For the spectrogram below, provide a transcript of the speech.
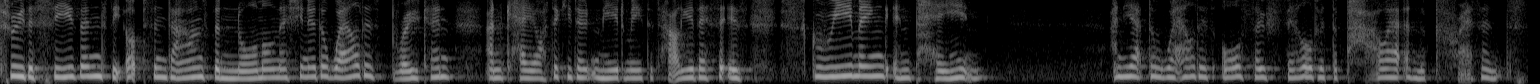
through the seasons, the ups and downs, the normalness. You know, the world is broken and chaotic. You don't need me to tell you this. It is screaming in pain. And yet, the world is also filled with the power and the presence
